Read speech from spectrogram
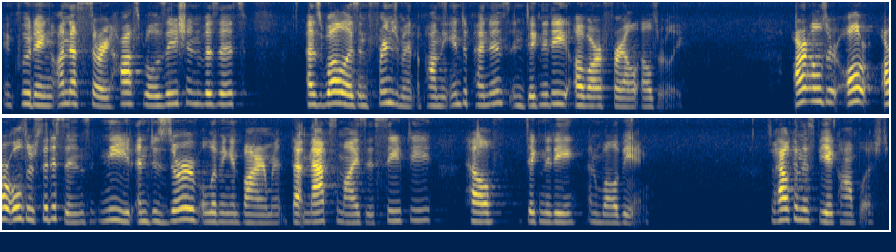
including unnecessary hospitalization visits, as well as infringement upon the independence and dignity of our frail elderly. Our, elder, our older citizens need and deserve a living environment that maximizes safety, health, dignity, and well-being. So how can this be accomplished?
